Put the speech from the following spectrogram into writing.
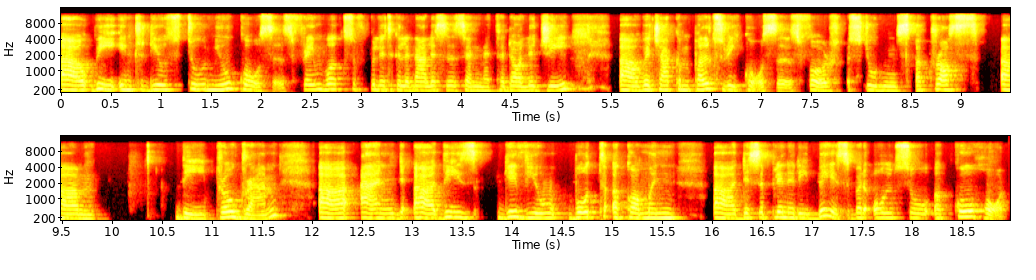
uh, we introduced two new courses, Frameworks of Political Analysis and Methodology, uh, which are compulsory courses for students across um, the program uh, and uh, these give you both a common uh, disciplinary base but also a cohort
